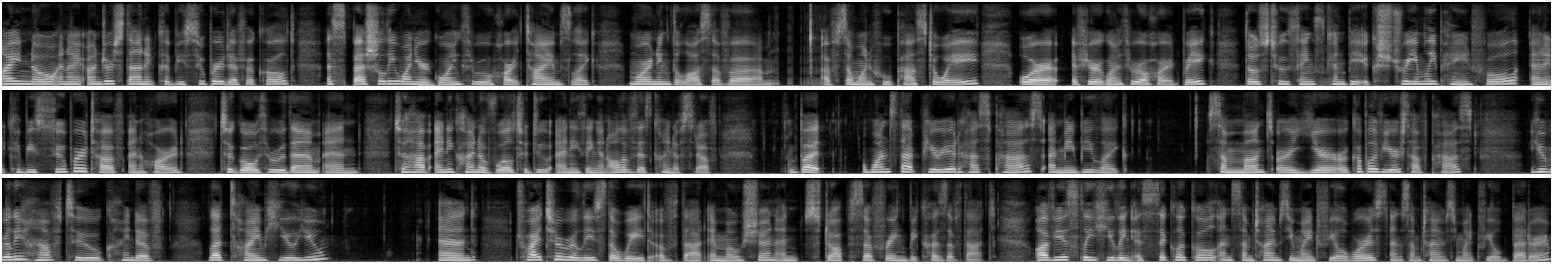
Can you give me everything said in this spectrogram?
I know and I understand it could be super difficult, especially when you're going through hard times like mourning the loss of um of someone who passed away or if you're going through a heartbreak. Those two things can be extremely painful and it could be super tough and hard to go through them and to have any kind of will to do anything and all of this kind of stuff. But once that period has passed and maybe like some months or a year or a couple of years have passed, you really have to kind of let time heal you and try to release the weight of that emotion and stop suffering because of that. Obviously, healing is cyclical, and sometimes you might feel worse and sometimes you might feel better.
